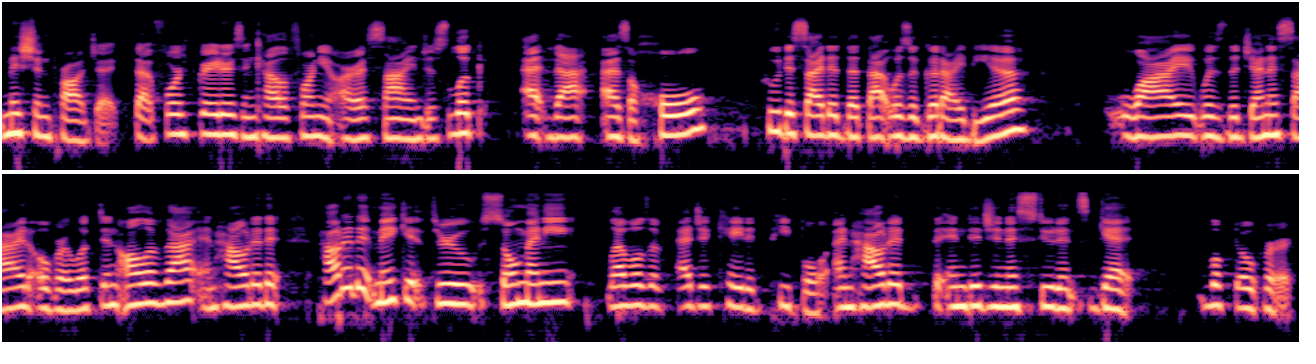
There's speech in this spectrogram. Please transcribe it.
mission project that fourth graders in California are assigned. Just look at that as a whole. Who decided that that was a good idea? Why was the genocide overlooked in all of that? And how did it how did it make it through so many levels of educated people? And how did the indigenous students get looked over?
